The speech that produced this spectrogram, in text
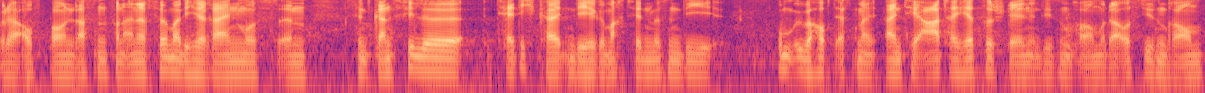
oder aufbauen lassen von einer Firma, die hier rein muss. Ähm, es sind ganz viele Tätigkeiten, die hier gemacht werden müssen, die, um überhaupt erstmal ein Theater herzustellen in diesem Raum oder aus diesem Raum.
